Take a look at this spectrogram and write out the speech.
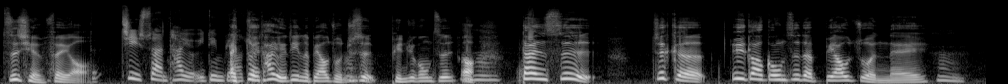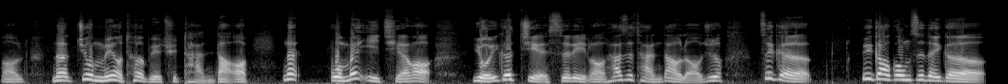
资遣费哦，计算它有一定标准，对，它有一定的标准，就是平均工资哦。但是这个预告工资的标准呢，嗯。哦，那就没有特别去谈到哦。那我们以前哦有一个解释令哦，他是谈到了哦，就是说这个预告工资的一个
